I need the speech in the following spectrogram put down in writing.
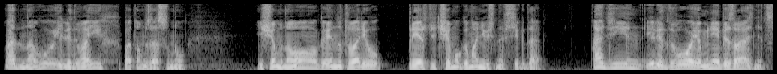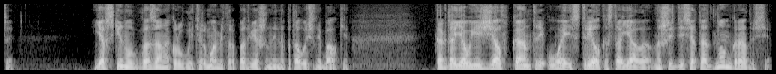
одного или двоих, потом засну. Еще многое натворю, прежде чем угомонюсь навсегда. Один или двое, мне без разницы. Я вскинул глаза на круглый термометр, подвешенный на потолочной балке. Когда я уезжал в Кантри-Уэй, стрелка стояла на 61 градусе.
